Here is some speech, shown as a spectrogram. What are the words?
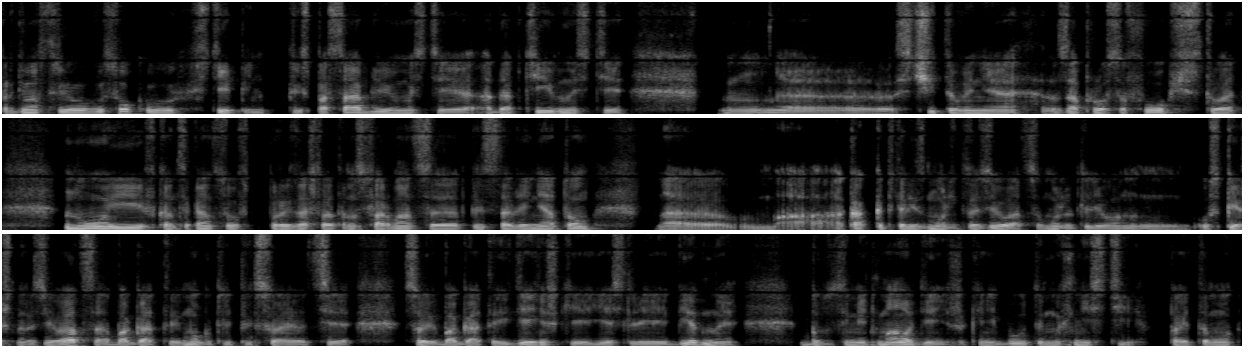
продемонстрировал высокую степень приспосабливаемости, адаптивности, Э, считывания запросов общества. Ну и в конце концов произошла трансформация представления о том, а, а как капитализм может развиваться, может ли он успешно развиваться, а богатые могут ли присваивать свои богатые денежки, если бедные будут иметь мало денежек и не будут им их нести. Поэтому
